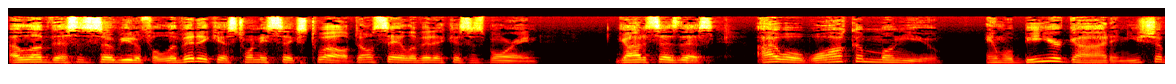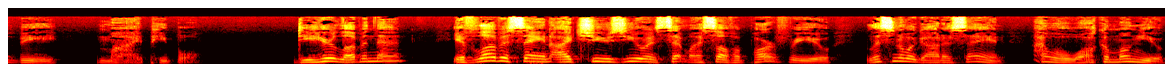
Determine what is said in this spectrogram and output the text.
I love this. It's so beautiful. Leviticus 26 12. Don't say Leviticus is boring. God says this I will walk among you and will be your God, and you shall be my people. Do you hear love in that? If love is saying, I choose you and set myself apart for you, listen to what God is saying. I will walk among you.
